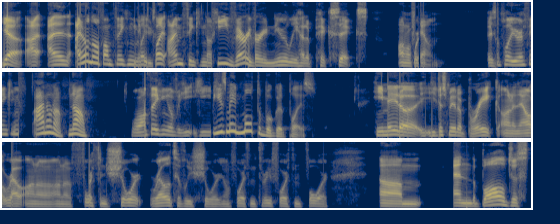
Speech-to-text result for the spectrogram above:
Yeah, I I, I don't know if I'm thinking of play. I'm thinking of he very very nearly had a pick six on a fourth down. Is the play you're thinking? of? I don't know. No. Well, I'm thinking of he he He's made multiple good plays. he made a he just made a break on an out route on a on a fourth and short, relatively short, you know, fourth and three, fourth and four. Um and the ball just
